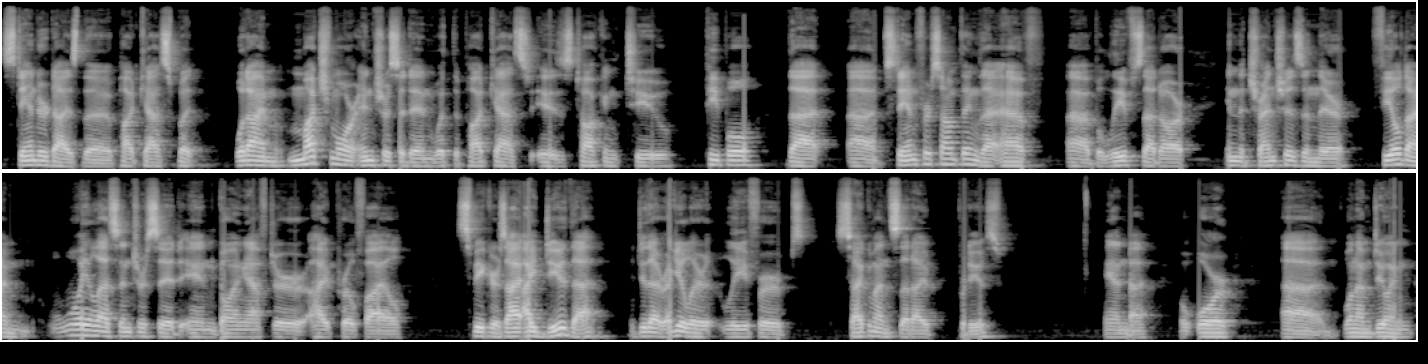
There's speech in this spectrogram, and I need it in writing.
standardize the podcast, but what I'm much more interested in with the podcast is talking to people that uh, stand for something, that have uh, beliefs that are in the trenches in their field. I'm way less interested in going after high profile speakers. I, I do that. I do that regularly for segments that I produce, and uh, or uh, when I'm doing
